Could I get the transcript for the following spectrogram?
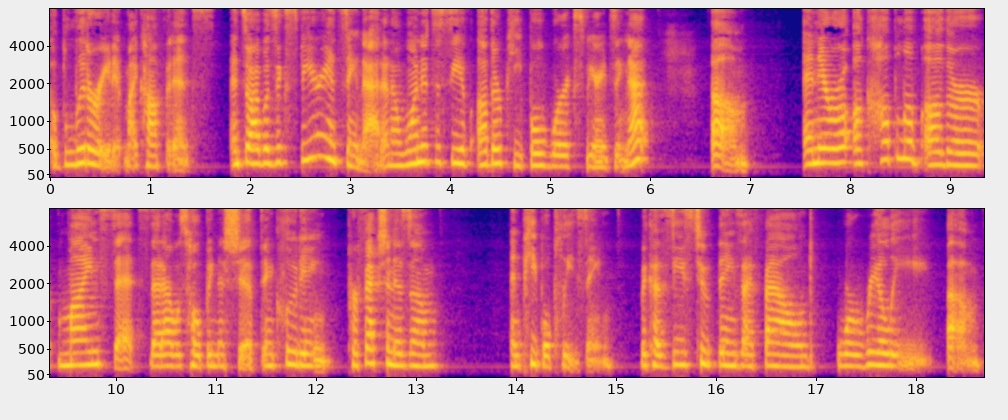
obliterated my confidence. And so I was experiencing that, and I wanted to see if other people were experiencing that. Um, and there were a couple of other mindsets that I was hoping to shift, including perfectionism and people pleasing because these two things I found were really, um,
